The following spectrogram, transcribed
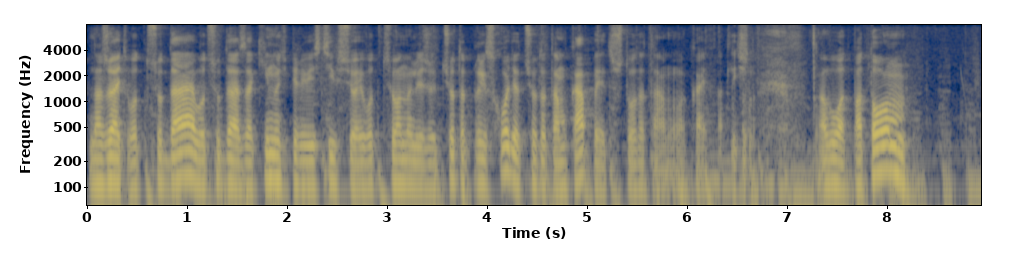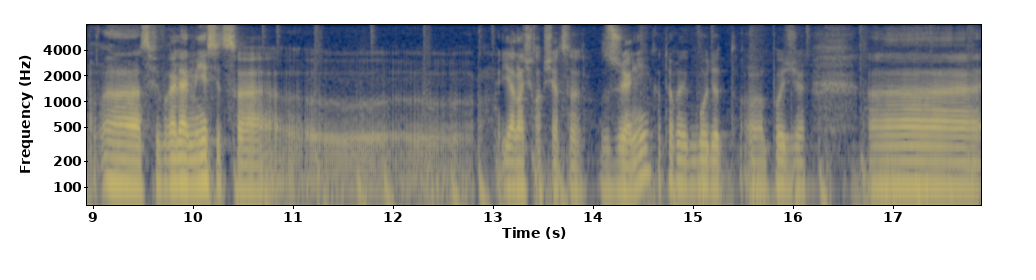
нажать вот сюда, вот сюда, закинуть, перевести, все, и вот все оно лежит. Что-то происходит, что-то там капает, что-то там, о, кайф, отлично. Вот, потом э, с февраля месяца э, я начал общаться с Женей, который будет э, позже. Э,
